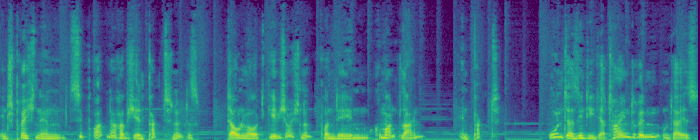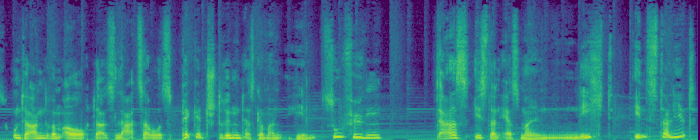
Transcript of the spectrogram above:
entsprechenden ZIP-Ordner, habe ich entpackt, ne? Das Download gebe ich euch, ne? Von dem Command-Line entpackt. Und da sind die Dateien drin und da ist unter anderem auch das Lazarus Package drin. Das kann man hinzufügen. Das ist dann erstmal nicht installiert.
